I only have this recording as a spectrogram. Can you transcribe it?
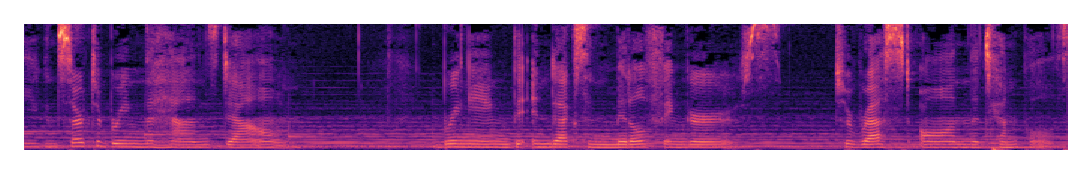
you can start to bring the hands down, bringing the index and middle fingers to rest on the temples.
